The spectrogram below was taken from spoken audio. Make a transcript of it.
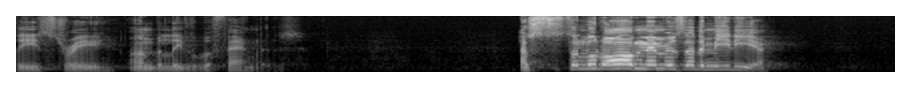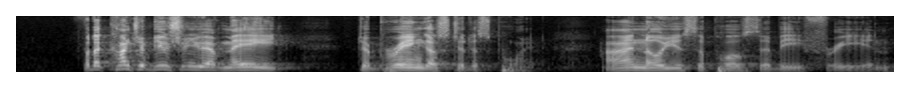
these three unbelievable families. I salute all members of the media for the contribution you have made to bring us to this point. I know you're supposed to be free and,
